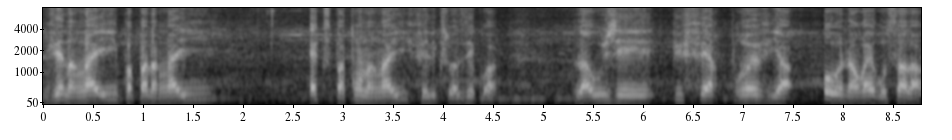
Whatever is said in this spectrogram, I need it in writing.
vie na ngai papa na ngai ex patron na ngai félix oise quoi. Là où j'ai pu faire preuve ya oyo nakoki kosala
